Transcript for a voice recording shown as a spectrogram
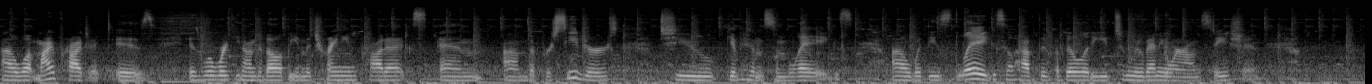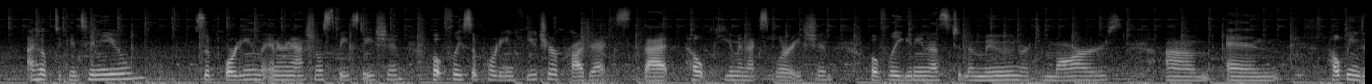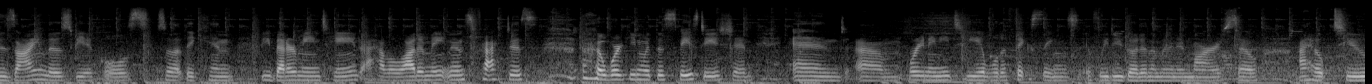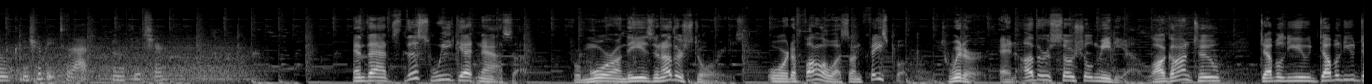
Uh, what my project is, is we're working on developing the training products and um, the procedures to give him some legs. Uh, with these legs, he'll have the ability to move anywhere on station. I hope to continue supporting the International Space Station, hopefully supporting future projects that help human exploration, hopefully getting us to the moon or to Mars, um, and helping design those vehicles so that they can be better maintained. I have a lot of maintenance practice working with the space station and um, we're going to need to be able to fix things if we do go to the moon and Mars. So I hope to contribute to that in the future. And that's This Week at NASA. For more on these and other stories, or to follow us on Facebook, Twitter, and other social media, log on to www.nasa.gov.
